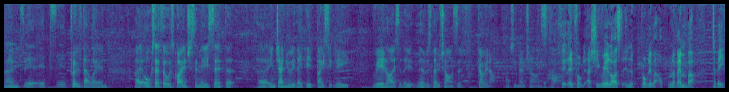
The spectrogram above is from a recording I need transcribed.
and it, it, it proved that way. And I also thought it was quite interesting that he said that uh, in January they did basically realise that they, there was no chance of going up. Absolutely no chance. I think they probably actually realised in probably about November to be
